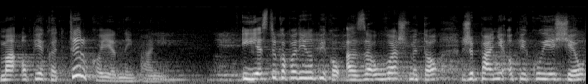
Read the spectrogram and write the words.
ma opiekę tylko jednej pani. I jest tylko pod jej opieką, a zauważmy to, że pani opiekuje się, e,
